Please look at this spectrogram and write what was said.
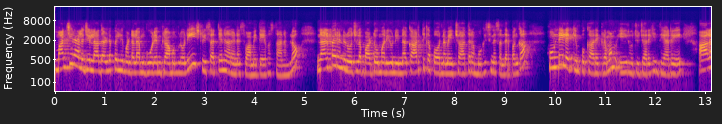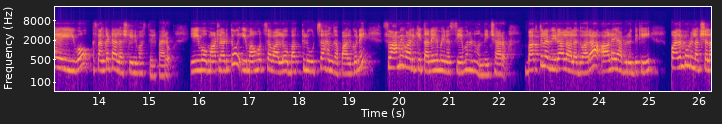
మంచిర్యాల జిల్లా దండపల్లి మండలం గూడెం గ్రామంలోని శ్రీ సత్యనారాయణ స్వామి దేవస్థానంలో నలభై రెండు రోజుల పాటు మరియు నిన్న కార్తీక పౌర్ణమి జాతర ముగిసిన సందర్భంగా హుండీ లెక్కింపు కార్యక్రమం ఈ రోజు జరిగింది అని ఆలయ ఈవో సంకటాల శ్రీనివాస్ తెలిపారు. ఈవో మాట్లాడుతూ ఈ మహోత్సవాల్లో భక్తులు ఉత్సాహంగా పాల్గొని స్వామివారికి తనయమైన సేవలను అందించారు. భక్తుల విరాళాల ద్వారా ఆలయ అభివృద్ధికి పదమూడు లక్షల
